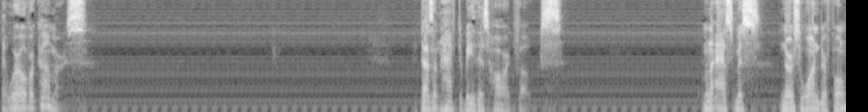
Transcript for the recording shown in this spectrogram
that we're overcomers. It doesn't have to be this hard, folks. I'm going to ask Miss Nurse Wonderful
